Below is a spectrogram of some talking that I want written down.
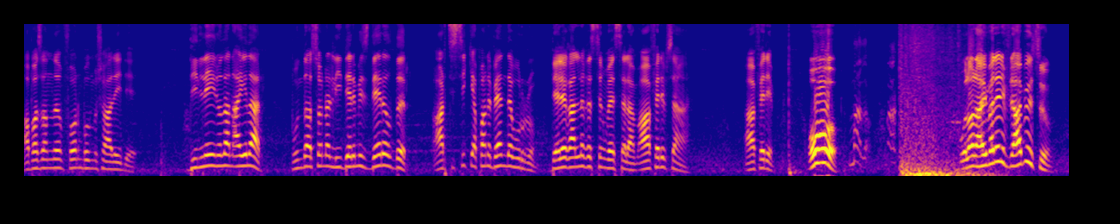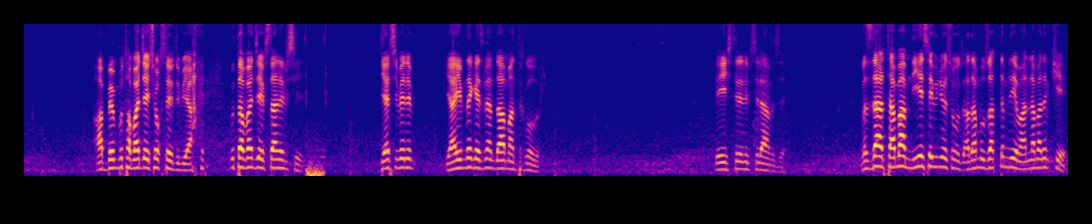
Abazanlığın form bulmuş haliydi. Dinleyin ulan ayılar. Bundan sonra liderimiz Daryl'dır. Artistlik yapanı ben de vururum. Delikanlı kızsın vesselam. Aferin sana. Aferin. Oo! Ulan hayvan herif ne yapıyorsun? Abi ben bu tabancayı çok sevdim ya. bu tabanca efsane bir şey. Gerçi benim yayımda gezmem daha mantıklı olur. Değiştirelim silahımızı. Kızlar tamam niye seviniyorsunuz? Adamı uzattım diye mi? Anlamadım ki.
